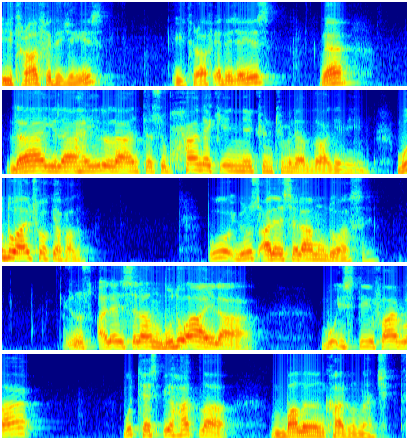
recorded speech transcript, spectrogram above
İtiraf edeceğiz. İtiraf edeceğiz ve La ilahe illa ente subhaneke inni kuntu minez zalimin. Bu duayı çok yapalım. Bu Yunus Aleyhisselam'ın duası. Yunus Aleyhisselam bu duayla, bu istiğfarla, bu tesbihatla balığın karnından çıktı.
